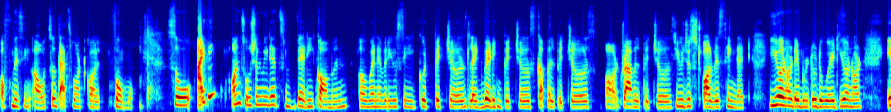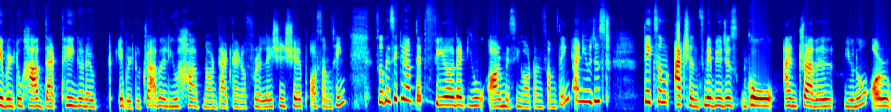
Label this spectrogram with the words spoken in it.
of missing out so that's what called fomo so i think on social media it's very common uh, whenever you see good pictures like wedding pictures couple pictures or travel pictures you just always think that you're not able to do it you're not able to have that thing you're not able to travel you have not that kind of relationship or something. So basically you have that fear that you are missing out on something and you just take some actions. Maybe you just go and travel you know or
